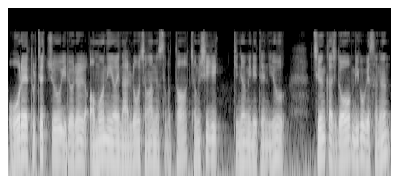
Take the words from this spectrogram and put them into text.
5월의 둘째 주 일요일을 어머니의 날로 정하면서부터 정식 기념일이 된 이후 지금까지도 미국에서는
